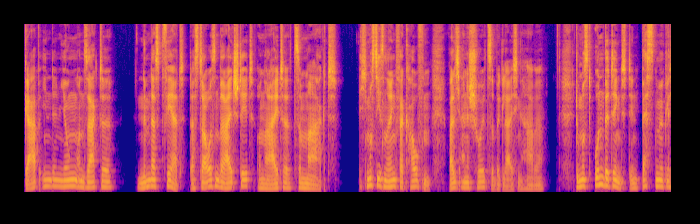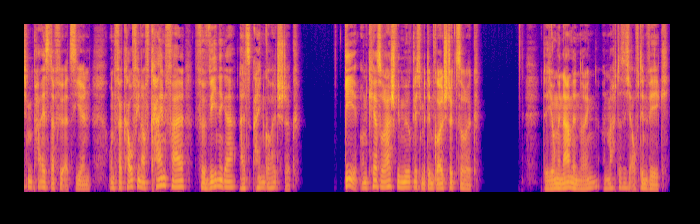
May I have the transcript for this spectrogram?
gab ihn dem Jungen und sagte, Nimm das Pferd, das draußen bereitsteht, und reite zum Markt. Ich muss diesen Ring verkaufen, weil ich eine Schuld zu begleichen habe. Du musst unbedingt den bestmöglichen Preis dafür erzielen und verkauf ihn auf keinen Fall für weniger als ein Goldstück. Geh und kehr so rasch wie möglich mit dem Goldstück zurück. Der Junge nahm den Ring und machte sich auf den Weg.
